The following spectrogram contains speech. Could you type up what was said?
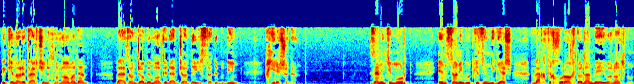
به کنار پرچین خانه آمدند و از آنجا به ما که در جاده ایستاده بودیم خیره شدند. زنی که مرد انسانی بود که زندگیش وقف خوراک دادن به حیوانات بود.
